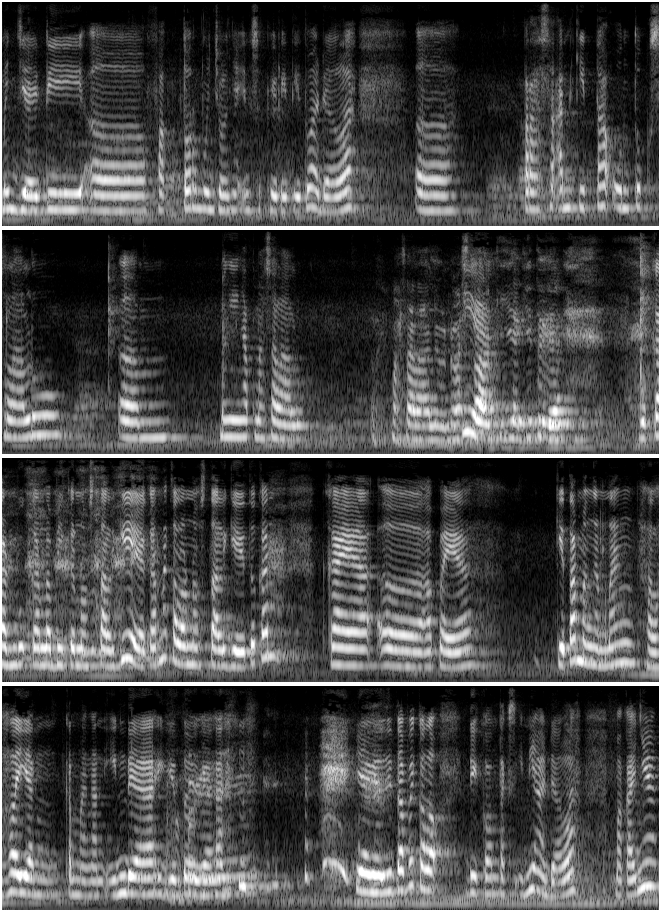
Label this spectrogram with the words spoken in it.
menjadi eh, faktor munculnya insecurity itu adalah eh, perasaan kita untuk selalu em, mengingat masa lalu. Masa lalu, Iya. nostalgia gitu ya. Bukan bukan lebih ke nostalgia ya, karena kalau nostalgia itu kan kayak eh, apa ya? Kita mengenang hal-hal yang kenangan indah gitu kan. ya nggak sih tapi kalau di konteks ini adalah makanya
